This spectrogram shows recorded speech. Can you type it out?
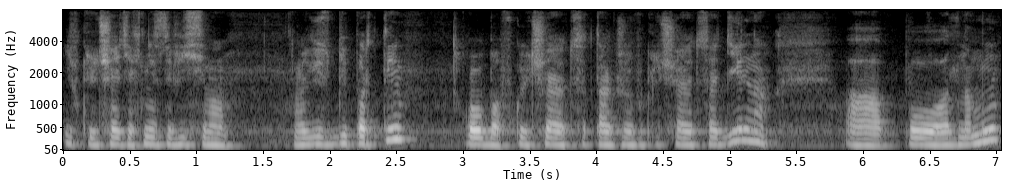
и включать их независимо. USB порты оба включаются, также выключаются отдельно, а по одному,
